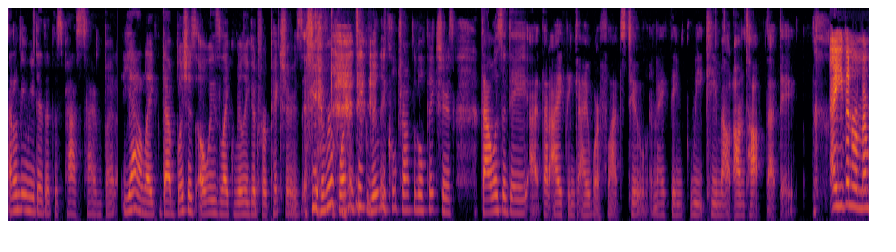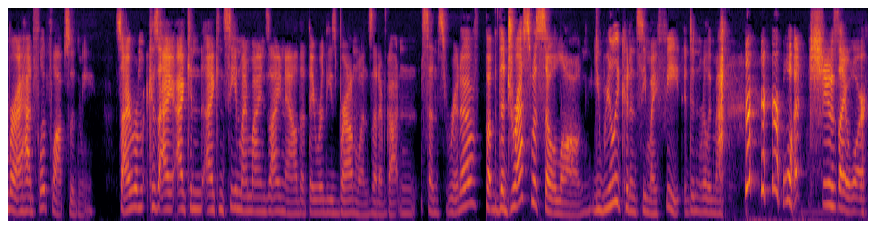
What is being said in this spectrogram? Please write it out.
I don't think we did it this past time, but yeah, like that bush is always like really good for pictures. If you ever want to take really cool tropical pictures, that was a day I- that I think I wore flats too, and I think we came out on top that day. I even remember I had flip flops with me. So I remember because I, I can I can see in my mind's eye now that they were these brown ones that I've gotten since rid of. But the dress was so long, you really couldn't see my feet. It didn't really matter what shoes I wore.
